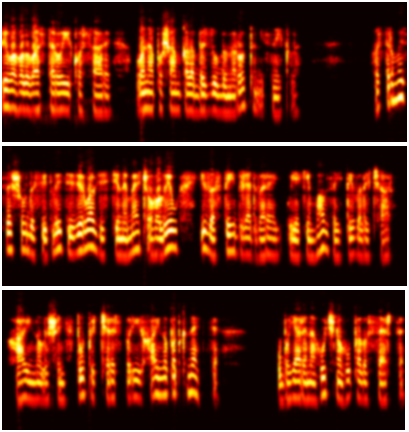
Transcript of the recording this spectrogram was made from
сива голова старої косари. Вона пошамкала беззубим ротом і зникла. Гостромис зайшов до світлиці, зірвав зі стіни меч, оголив і застиг біля дверей, у які мав зайти величар. Хайно лишень ступить через поріг, хайно поткнеться. У боярина гучно гупало серце,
